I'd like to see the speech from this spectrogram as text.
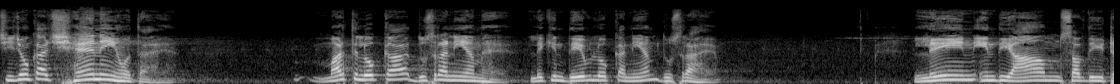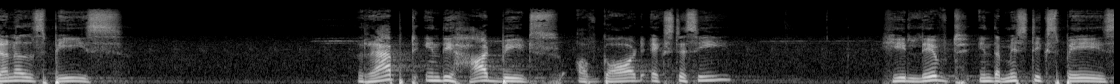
चीज़ों का क्षय नहीं होता है। मर्त लोग का दूसरा नियम है, लेकिन देवलोक का नियम दूसरा है। Lain in the arms of the eternal peace rapt in the heart beats of God ecstasy he lived in the mystic space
